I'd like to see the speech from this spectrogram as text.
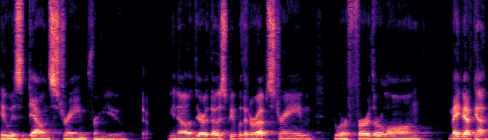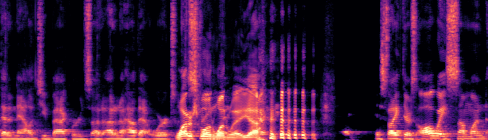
who is downstream from you. Yeah. You know, there are those people that are upstream who are further along. Maybe I've got that analogy backwards. I, I don't know how that works. Water's flowing one way. Yeah. it's like there's always someone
